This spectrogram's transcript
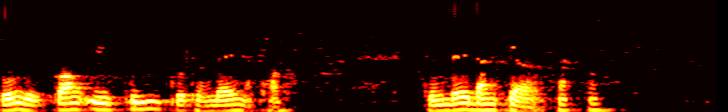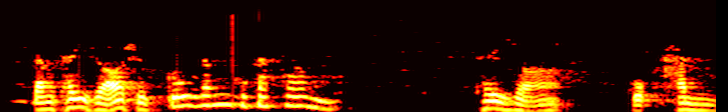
của người con yêu quý của thượng đế mà thôi. Thượng đế đang chờ các con. Đang thấy rõ sự cố gắng của các con. Thấy rõ cuộc hành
